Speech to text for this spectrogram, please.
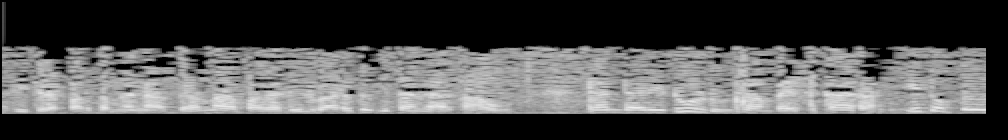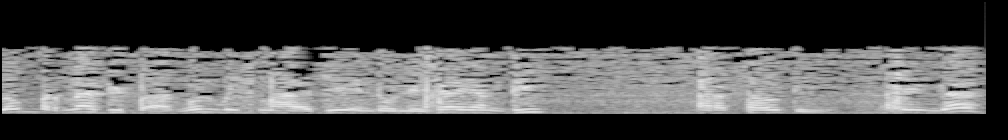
di Departemen Agama, apakah di luar itu kita nggak tahu. Dan dari dulu sampai sekarang itu belum pernah dibangun Wisma Haji Indonesia yang di Arab Saudi. Sehingga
